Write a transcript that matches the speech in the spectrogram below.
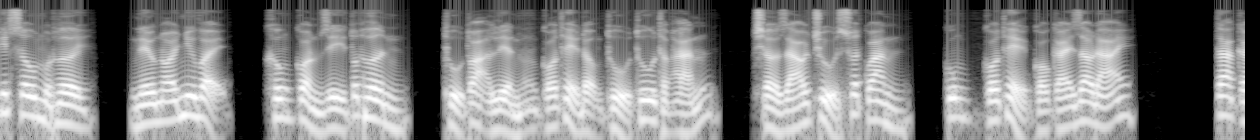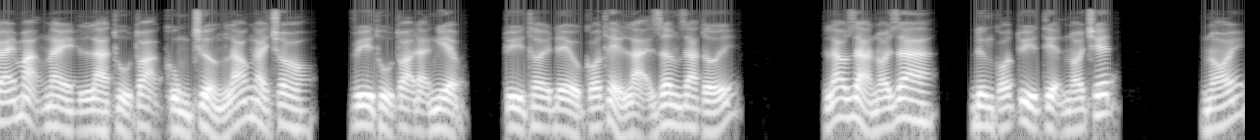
hít sâu một hơi, nếu nói như vậy, không còn gì tốt hơn, thủ tọa liền có thể động thủ thu thập hắn, chờ giáo chủ xuất quan, cũng có thể có cái giao đái. Ta cái mạng này là thủ tọa cùng trưởng lão ngài cho, vì thủ tọa đại nghiệp, tùy thời đều có thể lại dâng ra tới. lao giả nói ra, đừng có tùy tiện nói chết. Nói,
